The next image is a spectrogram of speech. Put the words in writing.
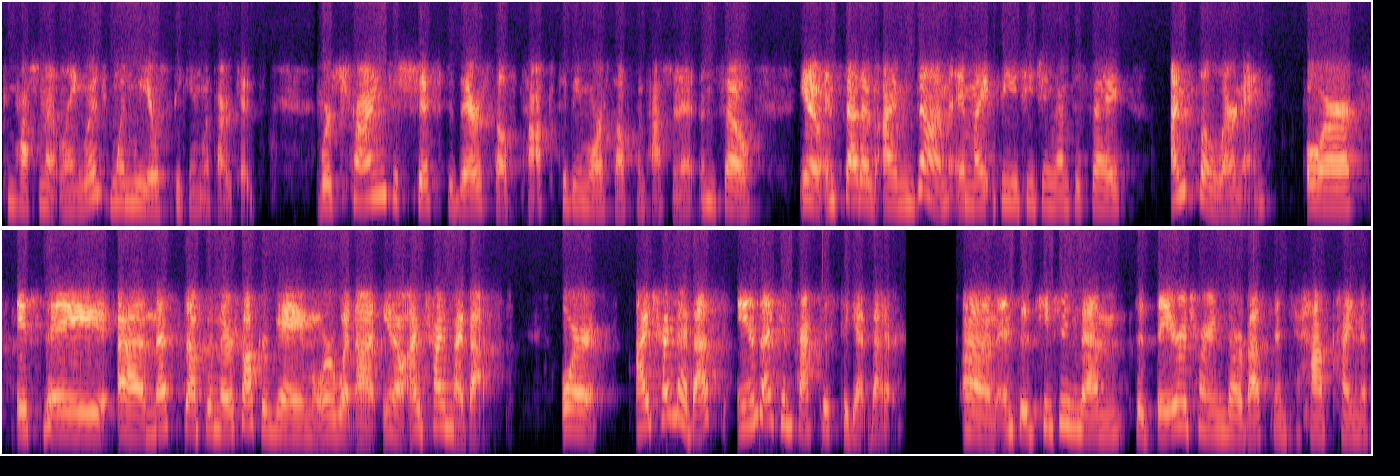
compassionate language when we are speaking with our kids. We're trying to shift their self-talk to be more self-compassionate. And so, you know, instead of I'm dumb, it might be teaching them to say, I'm still learning. Or if they uh, messed up in their soccer game or whatnot, you know, I tried my best. Or I tried my best and I can practice to get better. Um, and so teaching them that they are trying their best and to have kindness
